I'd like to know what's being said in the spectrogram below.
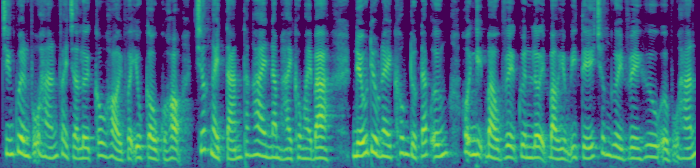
chính quyền Vũ Hán phải trả lời câu hỏi và yêu cầu của họ trước ngày 8 tháng 2 năm 2023. Nếu điều này không được đáp ứng, Hội nghị bảo vệ quyền lợi bảo hiểm y tế cho người về hưu ở Vũ Hán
